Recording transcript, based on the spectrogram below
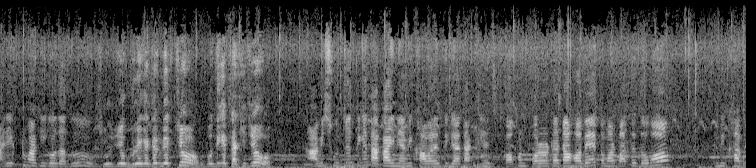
আর একটু বাকি গো দাদু। সূর্য ঘুরে গেছে দেখছ? উপর দিকে তাকিয়েছো? আমি সূর্যের দিকে তাকাইনি আমি খাবারের দিকে তাকিয়ে আছি। কখন পরোটাটা হবে তোমার পাতে দেবো তুমি খাবে।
